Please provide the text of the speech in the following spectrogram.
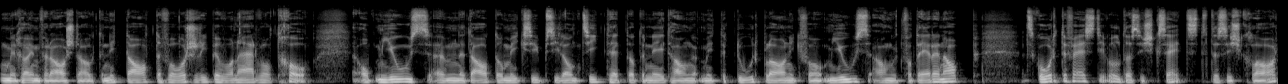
Wir können dem Veranstalter nicht Daten vorschreiben, die er kommen will. Ob Muse ähm, ein Datum XY Zeit hat oder nicht, hängt mit der Tourplanung von Muse hängt von deren ab. Das Gurtenfestival, das ist gesetzt, das ist klar.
